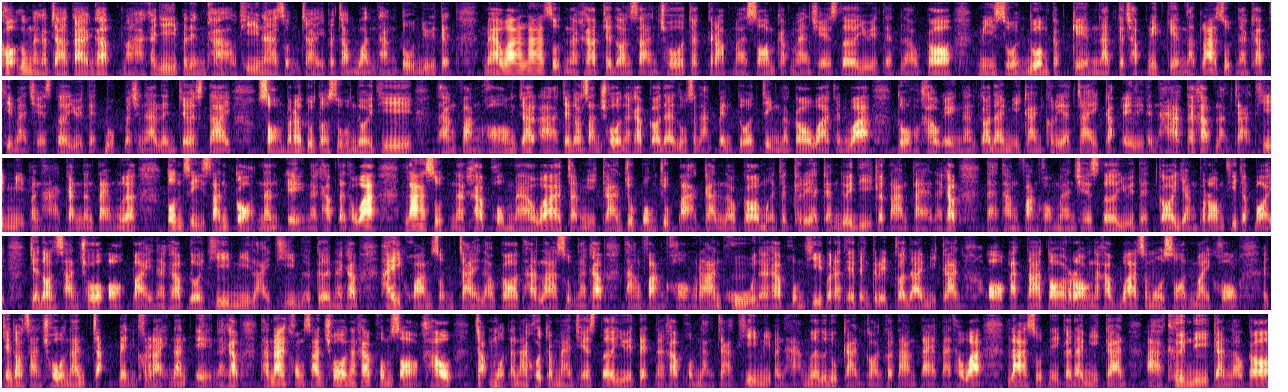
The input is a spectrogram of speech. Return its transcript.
เคาะลูกหนังกับจ่าแตงครับมาขยี้ประเด็นข่าวที่น่าสนใจประจำวันทางตูนยูไนเต็ดแม้ว่าล่าสุดนะครับเจดอนซานโชจะกลับมาซ้อมกับแมนเชสเตอร์ยูไนเต็ดแล้วก็มีส่วนร่วมกับเกมนัดกระชับมิตรเกมนัดล่าสุดนะครับที่แมนเชสเตอร์ยูไนเต็ดบุกไปชนะเลนเจอร์สได้ 2 ประตูต่อศูนย์โดยที่ทางฝั่งของเจอ่าเจดอนซานโชนะครับก็ได้ลงสนามเป็นตัวจริง แล้วก็ว่ากันว่าตัวของเขาเองนั้นก็ได้มีการเคลียร์ใจกับเอลิเทนฮากนะครับหลังจากที่มีปัญหากันตั้งแต่เมื่อต้นซีซั่นก่อนนั่นเองนะครับแต่ทว่าล่าสุดนะครับผมแม้ว่าจะมีการจูบปงจูบปากกัน แล้วก็เหมือนจะเคลียร์กันด้วยดีก็ตามแต่นะครับ แต่ทางฝั่งของแมนเชสเตอร์ยูไนเต็ดก็ยังพร้อมที่จะปล่อยเจดอนซานโชออกไปนะครับ โดยที่มีหลายทีมเหลือเกินนะครับ ให้ความสนใจแล้วก็ถ้าล่าสุดนะครับ ทางฝั่งของร้านพูนะครับผมที่ประเทศอังกฤษก็ได้มีการออกอัตราต่อรองนะครับว่าสโมสรใหม่ของเจดอนซานโชนั้นจะเป็นใครนั่นเองนะครับทางด้านของซานโชนะครับผมสอกเขาจะหมดอนาคตกับแมนเชสเตอร์ยูไนเต็ดนะครับผมหลังจากที่มีปัญหาเมื่อฤดูกาลก่อนก็ตามแต่ แต่ทว่าล่าสุดนี้ก็ได้มีการคืนดีกันแล้วก็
